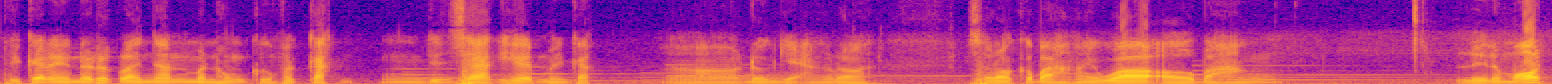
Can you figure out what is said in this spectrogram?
Thì cái này nó rất là nhanh mình không cần phải cắt ừ, chính xác gì hết mình cắt uh, đơn giản rồi. Sau đó các bạn hãy qua ở bảng Linear Mode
